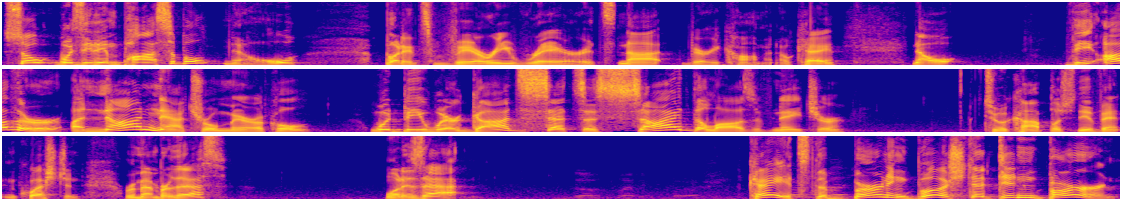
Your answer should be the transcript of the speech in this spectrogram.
So, was it impossible? No, but it's very rare. It's not very common, okay? Now, the other, a non natural miracle, would be where God sets aside the laws of nature to accomplish the event in question. Remember this? What is that? Okay, it's the burning bush that didn't burn.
